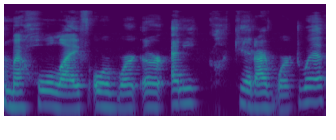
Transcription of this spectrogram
in my whole life or work or any kid I've worked with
